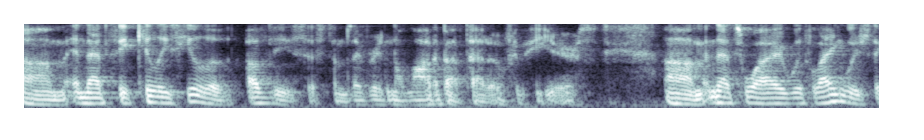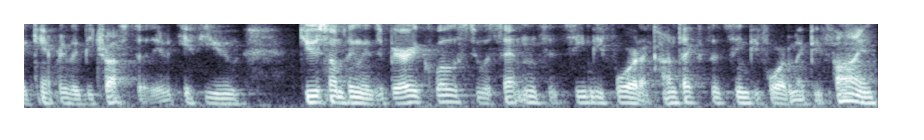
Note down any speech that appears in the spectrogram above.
Um, and that's the Achilles heel of, of, these systems. I've written a lot about that over the years. Um, and that's why with language, they can't really be trusted. If, if you do something that's very close to a sentence it's seen before in a context that's seen before, it might be fine.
